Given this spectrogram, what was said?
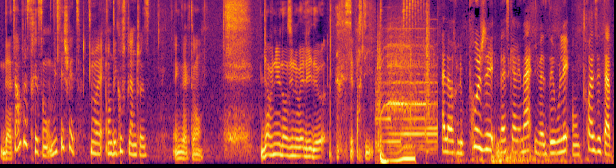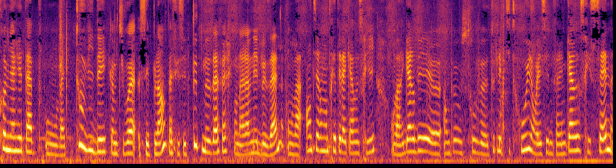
date. C'est un peu stressant, mais c'est chouette. Ouais, on découvre plein de choses. Exactement. Bienvenue dans une nouvelle vidéo. C'est parti. Alors le projet d'Ascarena, il va se dérouler en trois étapes. Première étape où on va tout vider, comme tu vois c'est plein parce que c'est toutes nos affaires qu'on a ramenées de Lausanne. On va entièrement traiter la carrosserie, on va regarder euh, un peu où se trouvent euh, toutes les petites rouilles, on va essayer de faire une carrosserie saine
